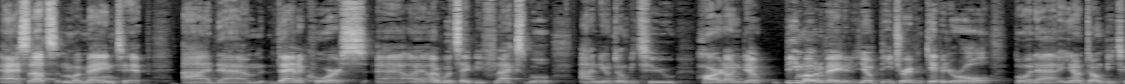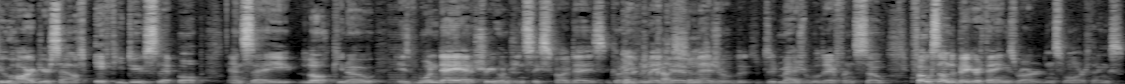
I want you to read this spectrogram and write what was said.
Uh, so that's my main tip. And um, then of course uh, I, I would say be flexible and you know don't be too hard on you know be motivated you know be driven give it your all. But uh, you know don't be too hard yourself if you do slip up and say look you know is one day out of 365 days going to even make a measurable measurable difference? So focus on the bigger things rather than smaller things.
